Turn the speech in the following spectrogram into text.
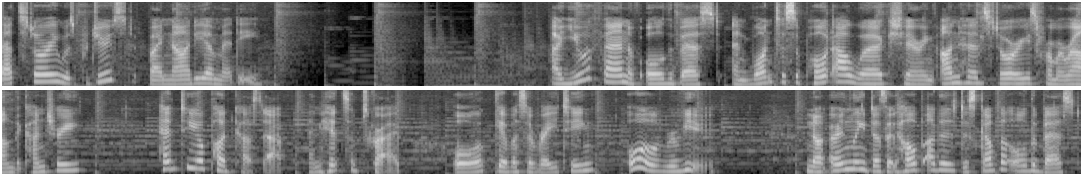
That story was produced by Nadia Mehdi. Are you a fan of All the Best and want to support our work sharing unheard stories from around the country? Head to your podcast app and hit subscribe, or give us a rating or review. Not only does it help others discover all the best,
